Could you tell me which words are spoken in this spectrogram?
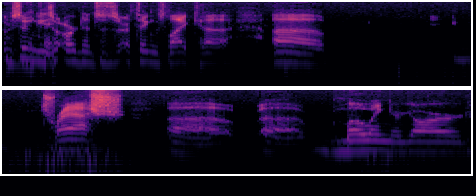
I'm assuming these could- ordinances are things like uh, uh, trash, uh, uh, mowing your yard,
